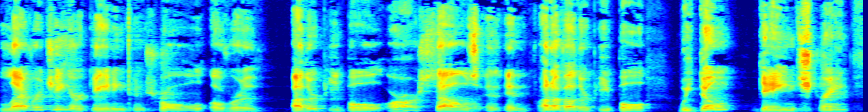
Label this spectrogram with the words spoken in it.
leveraging or gaining control over other people or ourselves in, in front of other people, we don't gain strength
